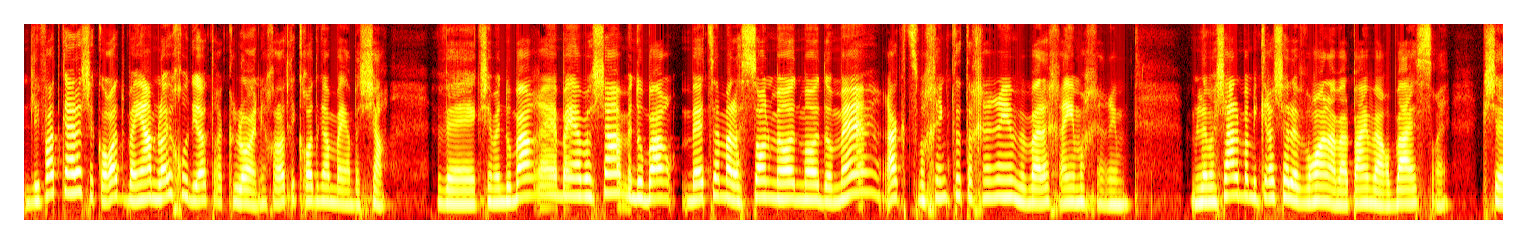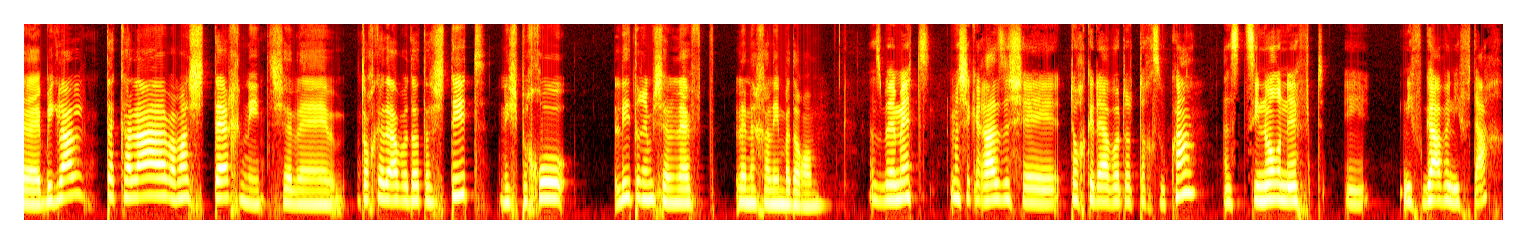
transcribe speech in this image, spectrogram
דליפות כאלה שקורות בים לא ייחודיות רק לו, הן יכולות לקרות גם ביבשה. וכשמדובר אה, ביבשה, מדובר בעצם על אסון מאוד מאוד דומה, רק צמחים קצת אחרים ובעלי חיים אחרים. למשל במקרה של עברונה ב-2014, כשבגלל תקלה ממש טכנית של אה, תוך כדי עבודות תשתית, נשפכו ליטרים של נפט לנחלים בדרום. אז באמת, מה שקרה זה שתוך כדי עבודות תחזוקה, אז צינור נפט אה, נפגע ונפתח,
